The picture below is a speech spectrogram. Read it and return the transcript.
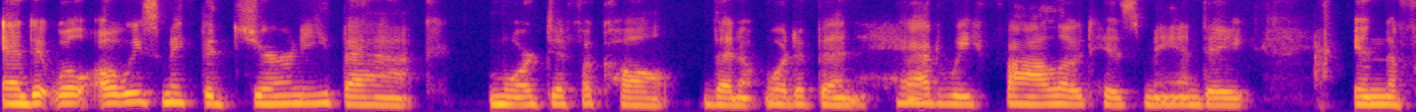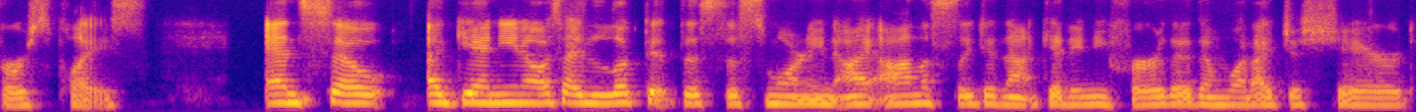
And it will always make the journey back more difficult than it would have been had we followed his mandate in the first place. And so, again, you know, as I looked at this this morning, I honestly did not get any further than what I just shared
